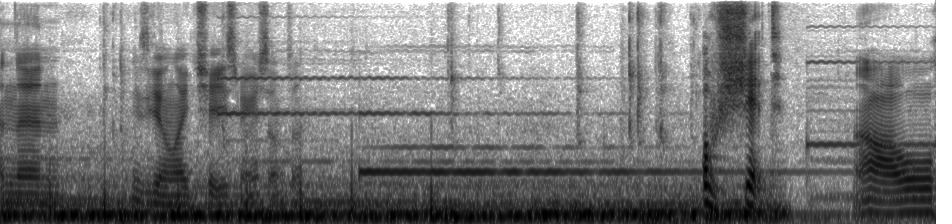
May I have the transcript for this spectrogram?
And then he's gonna like chase me or something. Oh shit! Oh.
